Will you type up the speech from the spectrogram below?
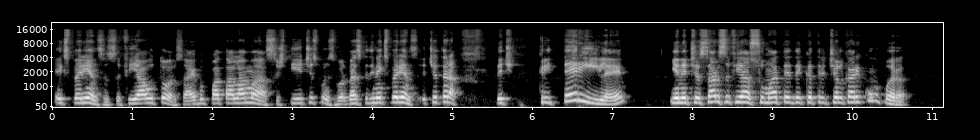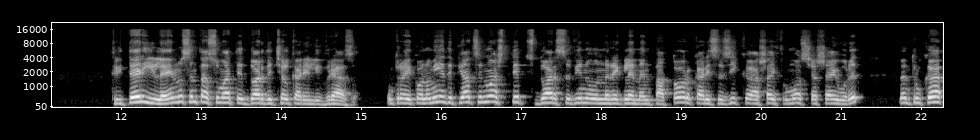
experiență, să fie autor, să aibă patalama, să știe ce spune, să vorbească din experiență, etc. Deci, criteriile e necesar să fie asumate de către cel care cumpără criteriile nu sunt asumate doar de cel care livrează. Într-o economie de piață nu aștepți doar să vină un reglementator care să zică așa e frumos și așa e urât, pentru că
